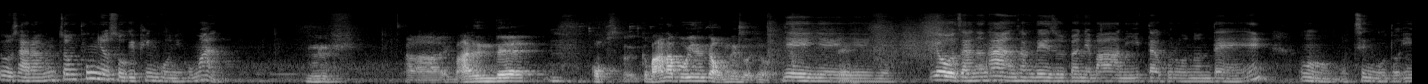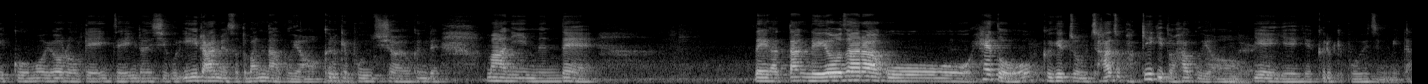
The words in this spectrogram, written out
요 사람은 좀 풍요 속의 빈곤이구만. 음, 아 많은데 없, 그 많아 보이는데 없는 거죠. 예, 예, 네. 예, 예. 여자는 항상 내 주변에 많이 있다 그러는데, 어, 뭐 친구도 있고, 뭐 여러 개 이제 이런 식으로 일하면서도 만나고요. 그렇게 보여주셔요. 근데 많이 있는데, 내가 딱 내 여자라고 해도 그게 좀 자주 바뀌기도 하고요. 네. 예, 예, 예. 그렇게 보여집니다.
